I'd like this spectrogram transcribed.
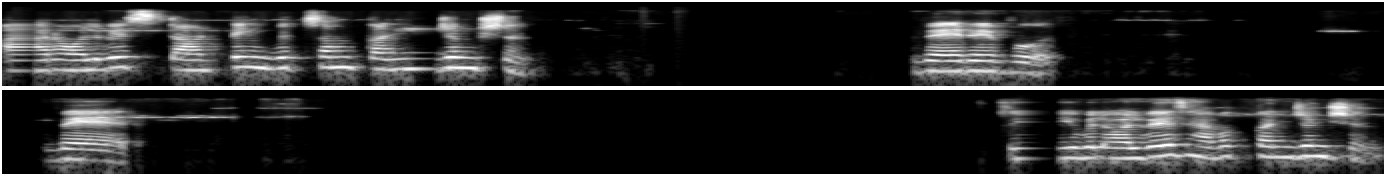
are always starting with some conjunction. Wherever. Where. So you will always have a conjunction.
